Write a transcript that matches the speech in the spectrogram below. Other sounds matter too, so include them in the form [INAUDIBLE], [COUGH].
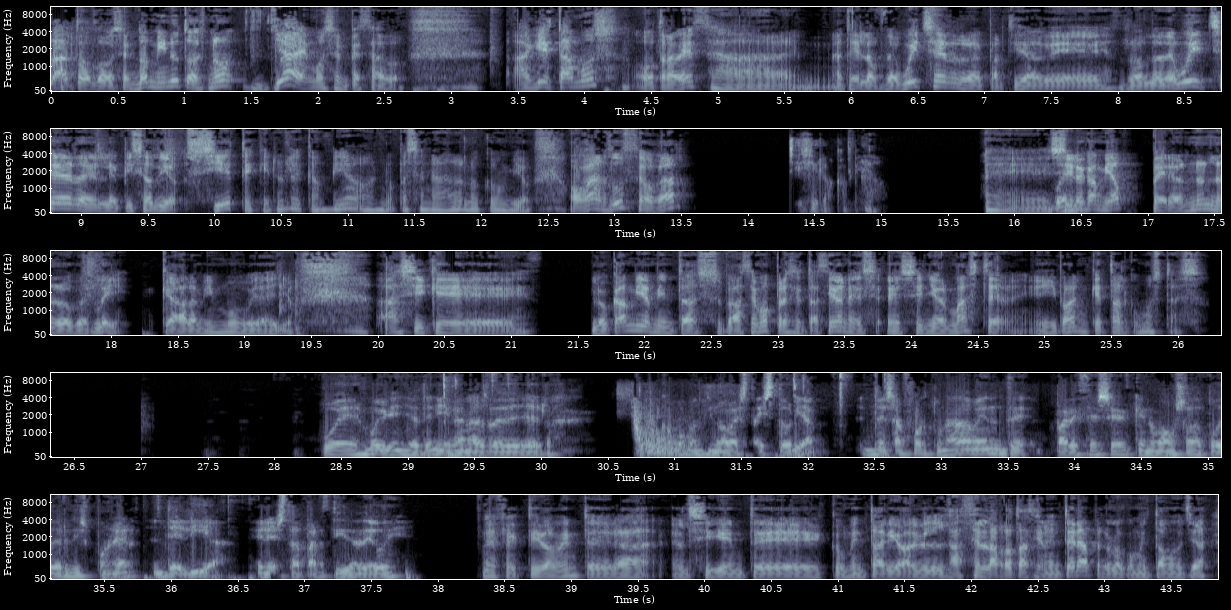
Hola a todos, en dos minutos no, ya hemos empezado. Aquí estamos, otra vez, a, a Tale of the Witcher, partida de rol de The Witcher, el episodio 7, que no lo he cambiado, no pasa nada, lo cambio. Hogar, dulce hogar. Sí, sí, lo he cambiado. Eh, Sí, lo he cambiado, pero no en el overlay, que ahora mismo voy a ello. Así que lo cambio mientras hacemos presentaciones. Eh, señor Master, Iván, ¿qué tal? ¿Cómo estás? Pues muy bien, ya tenía ganas de ver cómo continuaba esta historia. Desafortunadamente, parece ser que no vamos a poder disponer de Lía en esta partida de hoy. Efectivamente, era el siguiente comentario al hacer la rotación entera, pero lo comentamos ya.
